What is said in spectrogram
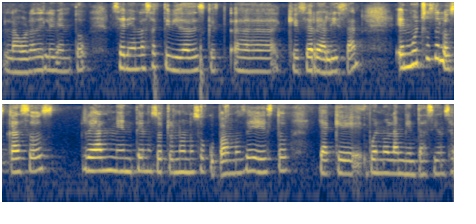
la hora del evento, serían las actividades que, uh, que se realizan. En muchos de los casos, realmente nosotros no nos ocupamos de esto, ya que, bueno, la ambientación se,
